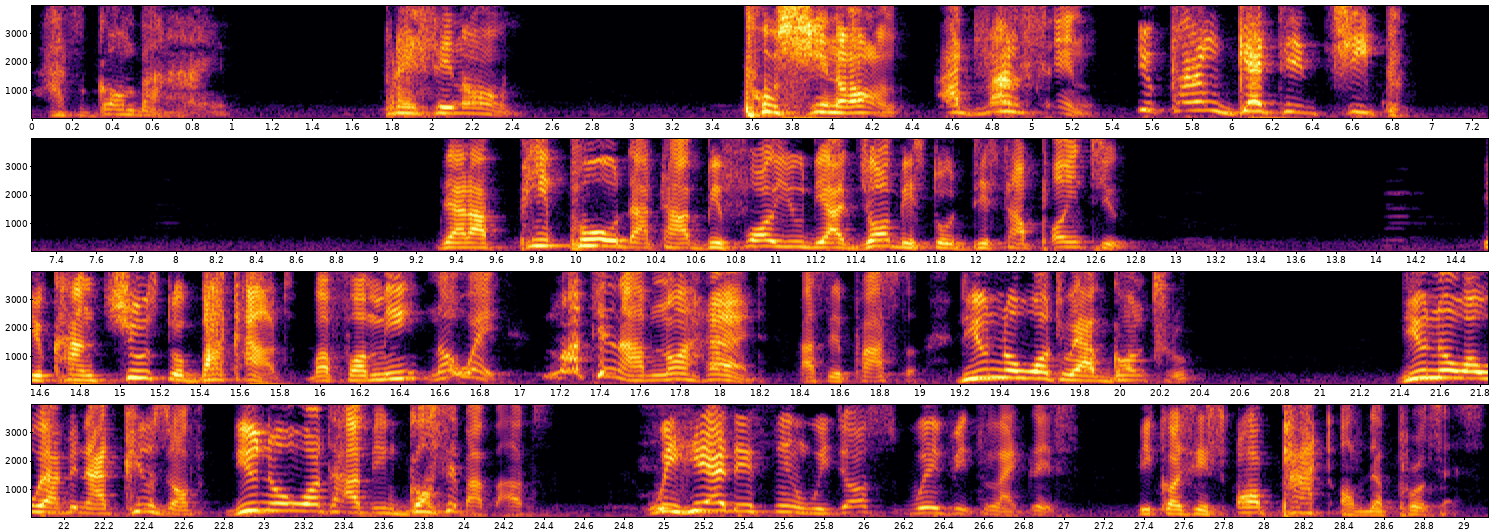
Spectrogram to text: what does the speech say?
has gone behind. Pressing on, pushing on, advancing. You can't get it cheap. There are people that are before you, their job is to disappoint you. You can choose to back out. But for me, no way. Nothing I've not heard as a pastor. Do you know what we have gone through? Do you know what we have been accused of? Do you know what I've been gossip about? We hear this thing, we just wave it like this because it's all part of the process.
